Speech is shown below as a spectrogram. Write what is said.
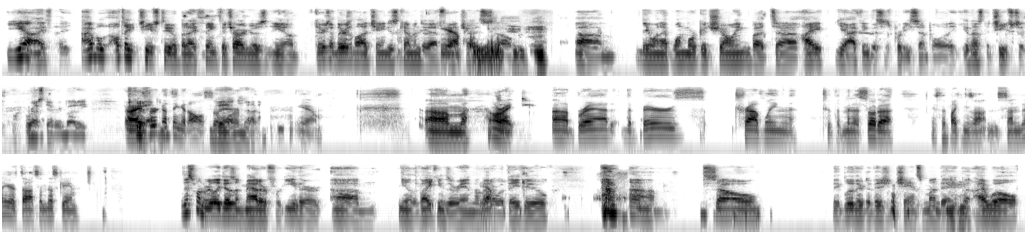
Yeah, I I will. I'll take Chiefs too, but I think the Chargers. You know, there's a, there's a lot of changes coming to that yeah. franchise, so mm-hmm. um, they want to have one more good showing. But uh, I, yeah, I think this is pretty simple. Unless the Chiefs just rest everybody. I've heard nothing at all so then, far, but uh, yeah. Um. All right, uh, Brad. The Bears traveling to the Minnesota. Is the Vikings on Sunday? Your thoughts on this game? this one really doesn't matter for either. Um, you know, the Vikings are in no matter what they do. um, so they blew their division chance Monday, mm-hmm. but I will.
